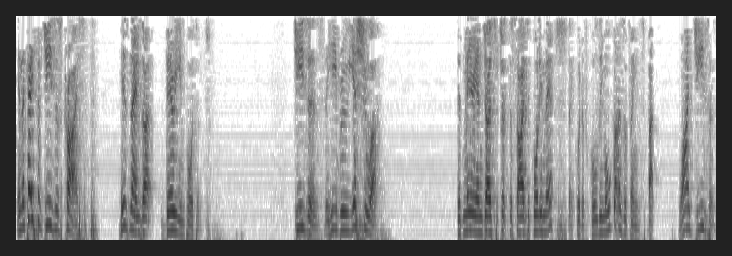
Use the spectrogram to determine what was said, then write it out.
in the case of Jesus Christ, his names are very important. Jesus, the Hebrew Yeshua. Did Mary and Joseph just decide to call him that? They could have called him all kinds of things. But why Jesus?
